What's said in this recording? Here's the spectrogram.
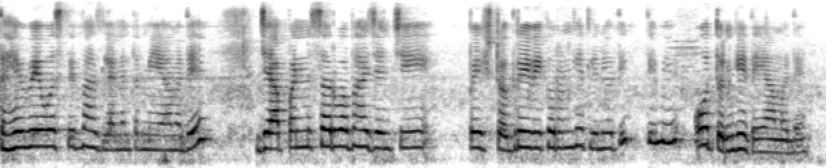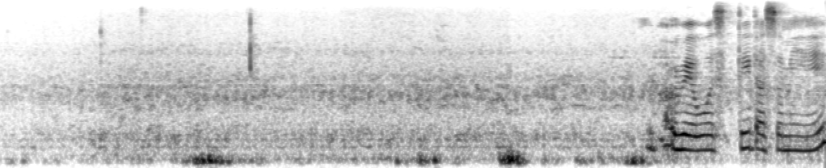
तर हे व्यवस्थित भाजल्यानंतर मी यामध्ये जे आपण सर्व भाज्यांची पेस्ट ग्रेव्ही करून घेतलेली होती ती मी ओतून घेते यामध्ये. व्यवस्थित असं मी हे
